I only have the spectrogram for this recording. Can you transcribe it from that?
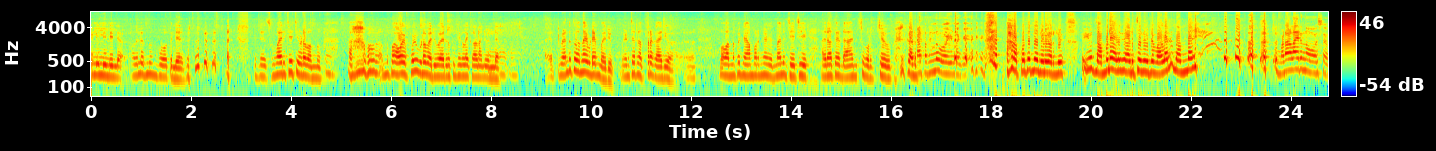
ഇല്ലില്ലില്ല ഇല്ല ഇല്ല ഇല്ല ഇല്ല അതിലൊന്നും പോകത്തില്ല. പിന്നെ സുമാരി ചേച്ചി ഇവിടെ വന്നു. അപ്പം അന്ന് പാവം എപ്പോഴും ഇവിടെ വരുമായിരുന്നു കുഞ്ഞുങ്ങളെ കാണാനും എല്ലാം. ട്രിവാൻഡ്രത്ത് വന്നാൽ ഇവിടെയും വരും. മേടിച്ചേട്ടൻ അത്ര കാര്യമാണ് അപ്പോൾ വന്നപ്പോൾ ഞാൻ പറഞ്ഞു എന്നാലും ചേച്ചി അതിനകത്തെ ഡാൻസ് കുറച്ച് കടന്നുപോയി അപ്പോൾ തന്നെ എന്നോട് പറഞ്ഞു അയ്യോ നമ്മുടെ ആൾ കാണിച്ചത് പിന്നെ വളരെ നന്നായി. നമ്മുടെ ആളായിരുന്നു മോശം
